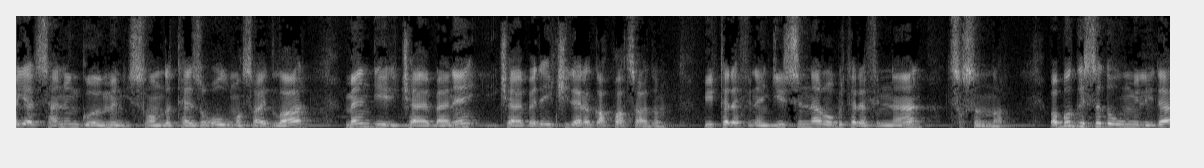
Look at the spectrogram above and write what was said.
əgər sənin qövmün İslamda təzə olmasaydılar, mən deyir Kəbəni, Kəbədə iki dənə qapı açardım. Bir tərəfindən girsinlər, o bir tərəfindən çıxsınlar. Və bu qıssa da ümumilikdə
